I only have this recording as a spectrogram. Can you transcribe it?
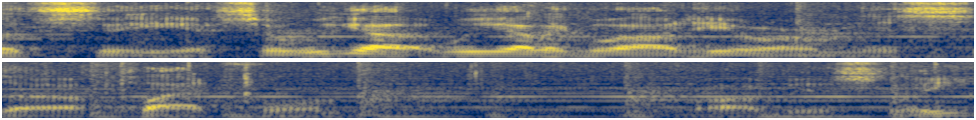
Let's see. So we got we got to go out here on this uh, platform, obviously.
